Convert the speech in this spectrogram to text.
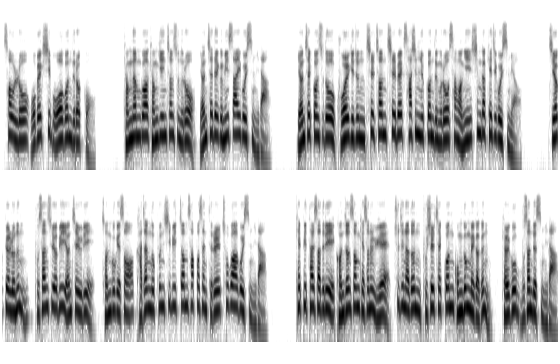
서울로 515억 원 늘었고 경남과 경기 인천 순으로 연체 대금이 쌓이고 있습니다. 연체 건수도 9월 기준 7,746건 등으로 상황이 심각해지고 있으며 지역별로는 부산 수협이 연체율이 전국에서 가장 높은 12.4%를 초과하고 있습니다. 캐피탈사들이 건전성 개선을 위해 추진하던 부실채권 공동매각은 결국 무산됐습니다.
